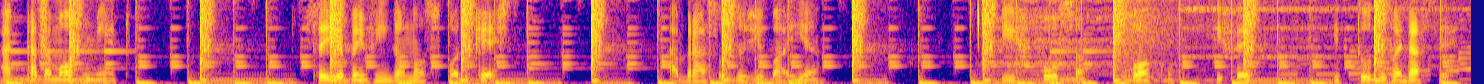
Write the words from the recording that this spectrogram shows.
a cada movimento. Seja bem-vindo ao nosso podcast. Abraços do Gil Bahia e força, foco e fé. E tudo vai dar certo.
